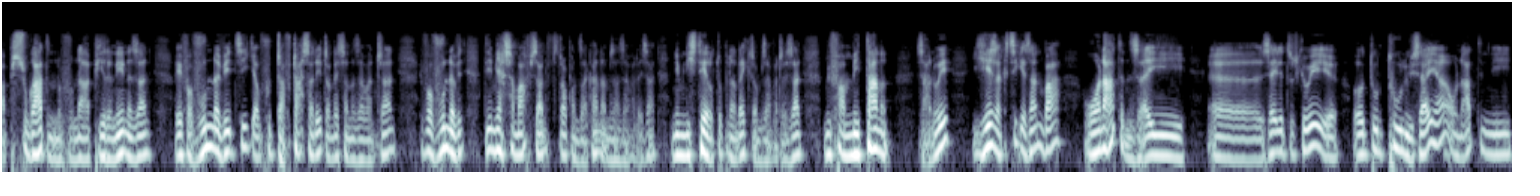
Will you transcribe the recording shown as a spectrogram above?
hampisongadina ny vonaham-pirenena izany? Efa vonona ve tsika amin'ny fotodrafitrasa rehetra handraisana ny zavatra izany? Efa vonona ve? Dia miasa mafy izany fitondram-panjakana amin'izany zavatra izany, ny minisitera tompon'andraikitra amin'ny zavatra izany, mifamehy tanana. Izany hoe hiezaka isika izany mba ao anatin'izay izay ilay ataontsika hoe tontolo izay, ao anatin'ny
